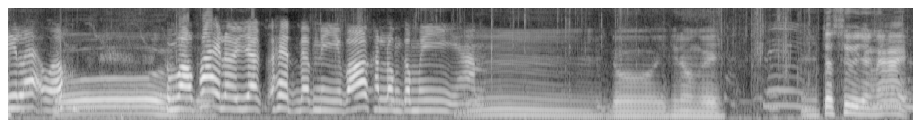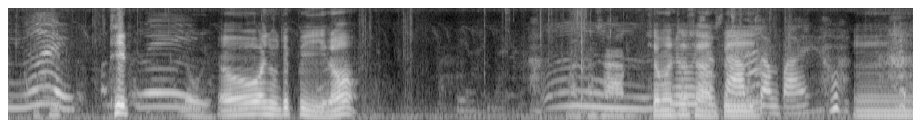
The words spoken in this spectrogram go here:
นี่แหละวะโอ้ยคุณว่าไพ่เลยอยากเฮ็ดแบบนี้บ่คันลงก็มีหั่นอืมโดยพี่น้องเลยเออเจะชื่ออย่างนะไอ้ายทิศโอ้อายุจักปีเนาะใช่มันจะสามปีสามสามไปอืม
